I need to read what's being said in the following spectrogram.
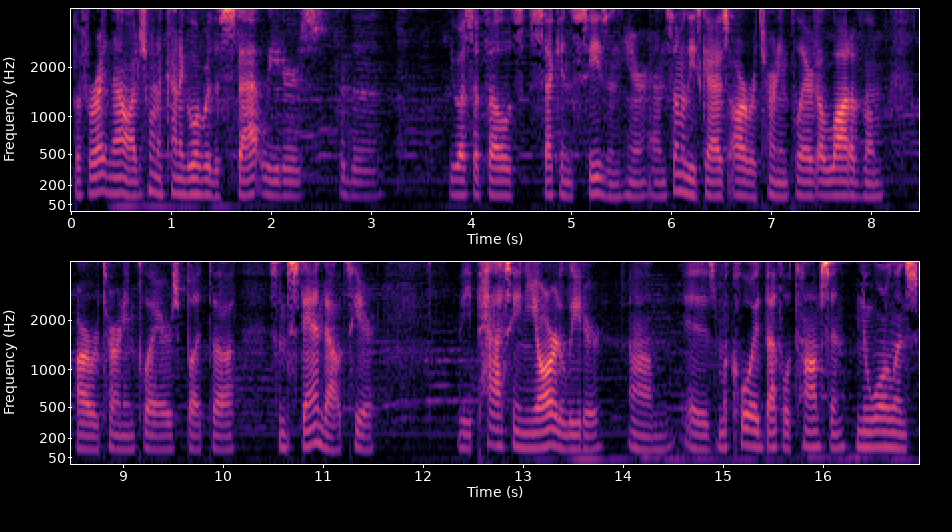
but for right now, I just want to kind of go over the stat leaders for the USFL's second season here. And some of these guys are returning players. A lot of them are returning players, but uh, some standouts here. The passing yard leader um, is McLeod Bethel Thompson, New Orleans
